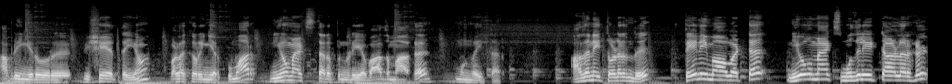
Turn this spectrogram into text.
அப்படிங்கிற ஒரு விஷயத்தையும் வழக்கறிஞர் குமார் நியோமேக்ஸ் தரப்பினுடைய வாதமாக முன்வைத்தார். அதனைத் தொடர்ந்து தேனி மாவட்ட நியோமேக்ஸ் முதலீட்டாளர்கள்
